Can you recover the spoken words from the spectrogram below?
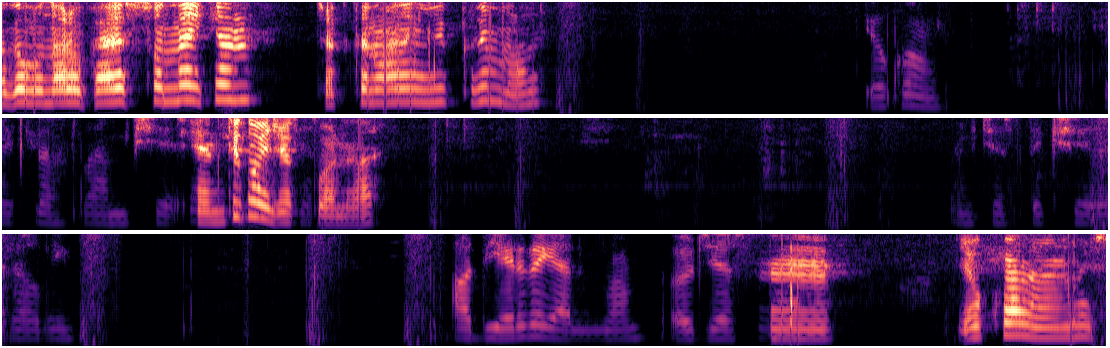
Aga bunlar operasyondayken çaktırmadan gidip kırayım mı lan? Yok oğlum. Bekle ben bir şey. TNT koyacak bu arada. Ben chest'teki şeyleri alayım. Aa diğeri de geldi lan. Öleceğiz. Hmm. Yok lan ölmüş.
